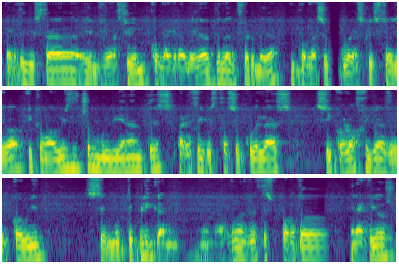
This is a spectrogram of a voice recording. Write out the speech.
parece que está en relación con la gravedad de la enfermedad y con las secuelas que esto ha llevado. Y como habéis dicho muy bien antes, parece que estas secuelas psicológicas del COVID se multiplican algunas veces por dos en aquellos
